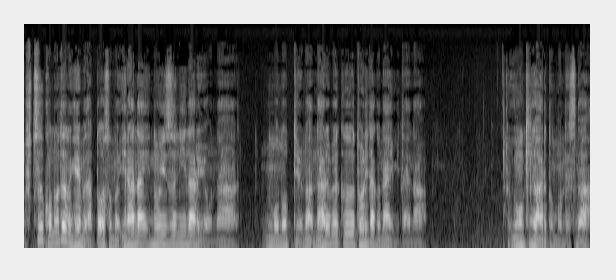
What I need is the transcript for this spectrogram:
普通この手のゲームだとそのいらないノイズになるようなものっていうのはなるべく取りたくないみたいな動きがあると思うんですが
